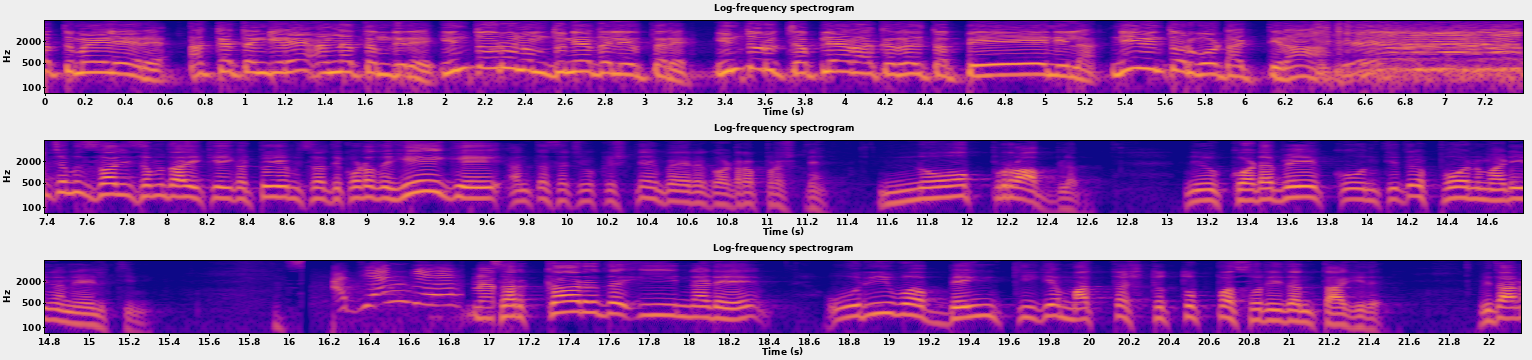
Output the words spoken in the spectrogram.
ಮತ್ತು ಮಹಿಳೆಯರೇ ಅಕ್ಕ ತಂಗಿರೆ ಅಣ್ಣ ತಂದಿರೆ ಇಂಥವ್ರು ನಮ್ ದುನಿಯಾದಲ್ಲಿ ಇರ್ತಾರೆ ಇಂಥವ್ರಿಗೆ ಚಪ್ಪಲಿ ಹಾಕೋದ್ರಲ್ಲಿ ತಪ್ಪೇನಿಲ್ಲ. ನೀವ್ ಇಂಥವ್ರಿಗೆ ಓಟ್ ಹಾಕ್ತೀರಾ? ಪಂಚಮಸಾಲಿ ಸಮುದಾಯಕ್ಕೆ ಈಗ ಟು ಎಂ ಸತಿ ಕೊಡೋದು ಹೇಗೆ ಅಂತ ಸಚಿವ ಕೃಷ್ಣ ಬೈರೇಗೌಡರ ಪ್ರಶ್ನೆ. ನೋ ಪ್ರಾಬ್ಲಮ್ ನೀವು ಕೊಡಬೇಕು ಅಂತಿದ್ರೆ ಫೋನ್ ಮಾಡಿ ನಾನು ಹೇಳ್ತೀನಿ. ಸರ್ಕಾರದ ಈ ನಡೆ ಉರಿವ ಬೆಂಕಿಗೆ ಮತ್ತಷ್ಟು ತುಪ್ಪ ಸುರಿದಂತಾಗಿದೆ. ವಿಧಾನ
